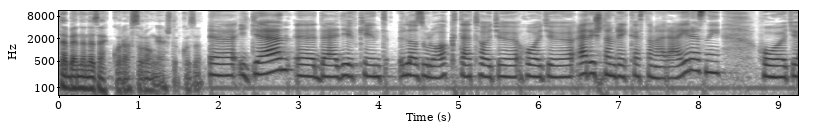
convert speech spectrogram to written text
te benned ez ekkora szorongást okozott. E, igen, de egyébként lazulok, tehát hogy, hogy erre is nemrég kezdtem kezdtem el ráérezni, hogy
